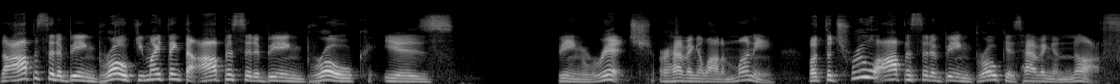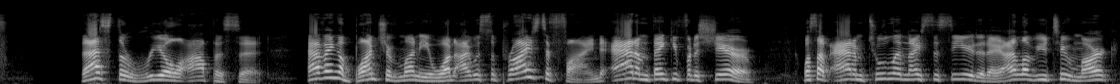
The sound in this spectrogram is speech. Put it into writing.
the opposite of being broke, you might think the opposite of being broke is being rich or having a lot of money. But the true opposite of being broke is having enough. That's the real opposite. Having a bunch of money, what I was surprised to find. Adam, thank you for the share. What's up, Adam Tulin? Nice to see you today. I love you too, Mark.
